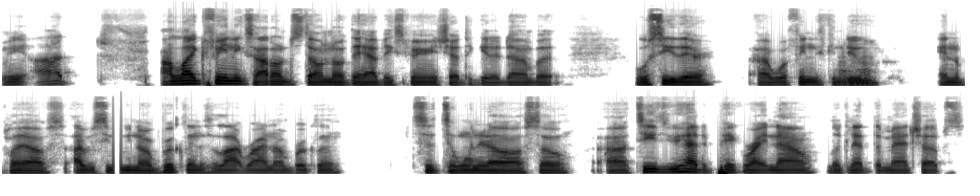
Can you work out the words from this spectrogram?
I mean, I I like Phoenix. I don't just don't know if they have the experience yet to get it done, but we'll see there uh, what Phoenix can do mm-hmm. in the playoffs. Obviously, we know Brooklyn is a lot riding on Brooklyn to to win it all. So, uh, Teas, you had to pick right now, looking at the matchups.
